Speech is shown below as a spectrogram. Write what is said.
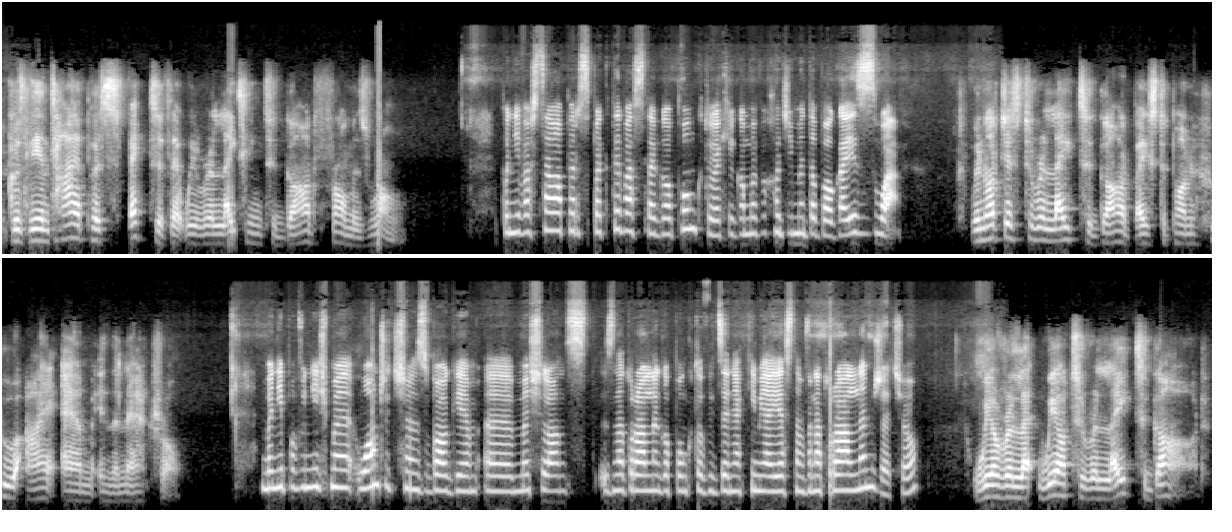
Because the entire perspective that we're relating to God from is wrong. Ponieważ cała perspektywa z tego punktu, jakiego my wychodzimy do Boga, jest zła. We're not just to relate to God based upon who I am in the natural. My nie powinniśmy łączyć się z Bogiem, y, myśląc z naturalnego punktu widzenia, kim ja jestem w naturalnym życiu. We are, rela- we are to relate to God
